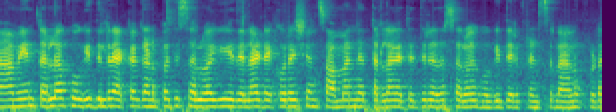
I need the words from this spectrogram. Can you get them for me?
ನಾವೇನು ತರ್ಲಕ್ಕೆ ಹೋಗಿದ್ದಿಲ್ಲ ರೀ ಅಕ್ಕ ಗಣಪತಿ ಸಲುವಾಗಿ ಇದೆಲ್ಲ ಡೆಕೋರೇಷನ್ ಸಾಮಾನ್ಯ ತರ್ಲಾಗತ್ತಿದ್ರಿ ಅದ್ರ ಸಲುವಾಗಿ ಹೋಗಿದ್ದೆ ರೀ ಫ್ರೆಂಡ್ಸ್ ನಾನು ಕೂಡ.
